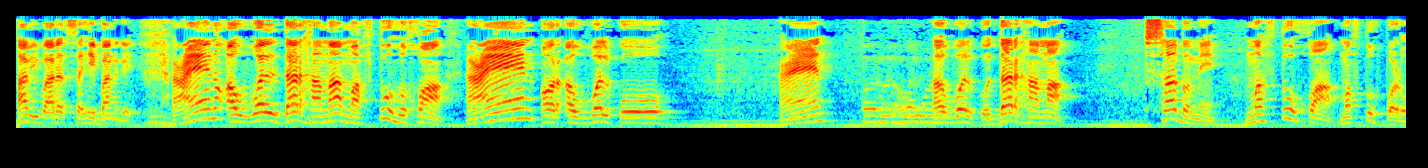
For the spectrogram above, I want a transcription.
اب عبارت صحیح بن گئی۔ عین اول در ہما مفتوح خواں۔ عین اور اول کو عین اول کو در ہما سب میں مفتوح خواں مفتوح پڑھو۔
